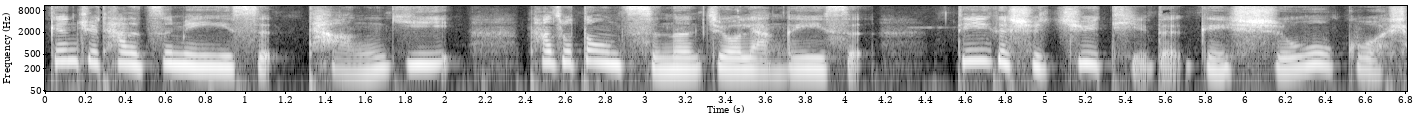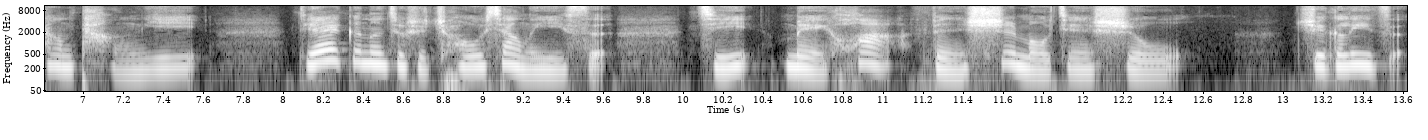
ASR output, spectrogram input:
根据它的字面意思，糖衣，它做动词呢就有两个意思。第一个是具体的给食物裹上糖衣，第二个呢就是抽象的意思，即美化、粉饰某件事物。举个例子，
